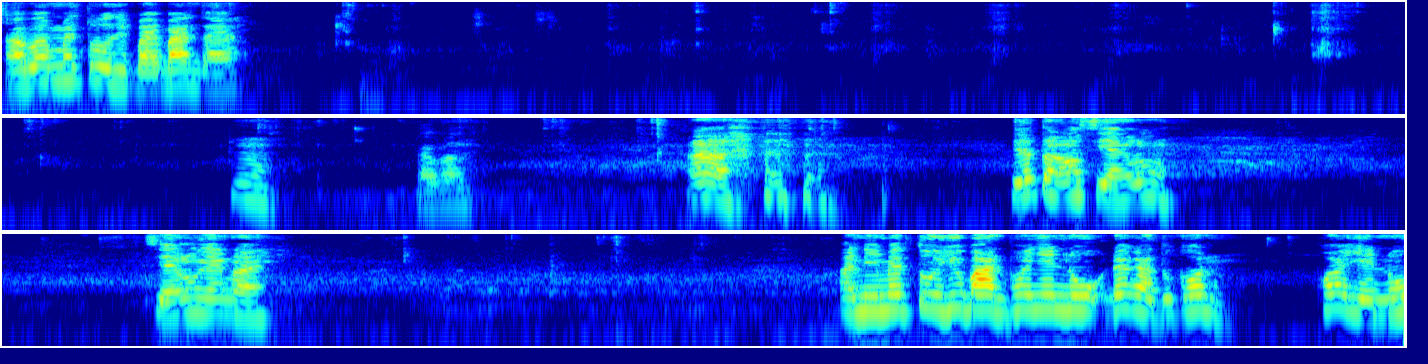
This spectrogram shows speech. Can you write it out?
เอาเบิ่งแม่ตู่สิไปบ้านแต่ อืมแบบกัน อ่าเดี๋ยวต้องเอาเสียงลง เสียงลงยังหน่อย อันนี้แม่ตู้อยู่บ้านพ่อเยนุด้วยค่ะทุกคน พ่อเยนุ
